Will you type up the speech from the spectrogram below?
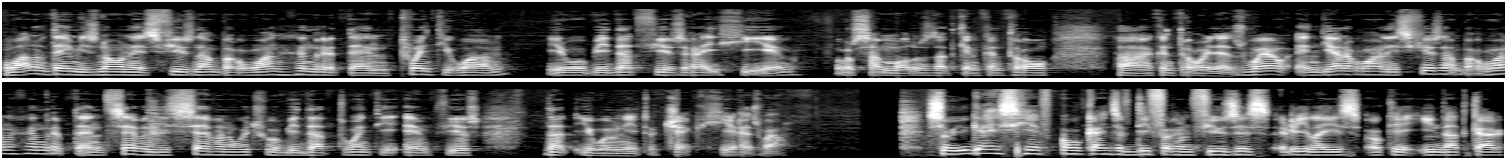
One of them is known as fuse number 121 it will be that fuse right here for some models that can control uh, control it as well. And the other one is fuse number 177 which will be that 20 amp fuse that you will need to check here as well so you guys have all kinds of different fuses, relays, okay, in that car.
